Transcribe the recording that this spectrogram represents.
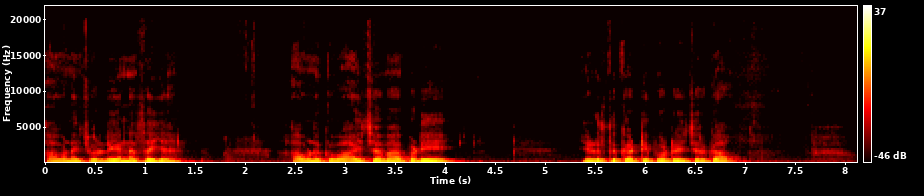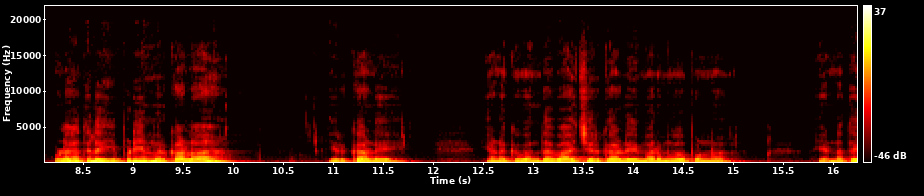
அவனை சொல்லி என்ன செய்ய? அவனுக்கு வாய்ச்சவன் அப்படி இழுத்து கட்டி போட்டு வச்சிருக்கான் உலகத்தில் இப்படியும் இருக்காளா? இருக்காளே. எனக்கு வந்த வாய்ச்சிருக்காளே மருமக பொண்ணு. என்னத்தை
